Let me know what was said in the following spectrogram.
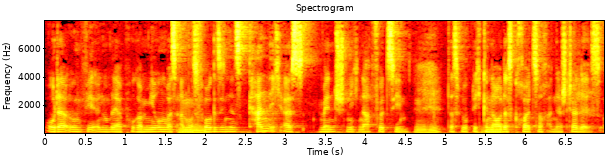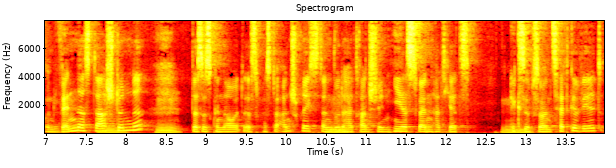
oder irgendwie in der Programmierung was anderes vorgesehen ist, kann ich als Mensch nicht nachvollziehen, dass wirklich genau das Kreuz noch an der Stelle ist. Und wenn das da stünde, das ist genau das, was du ansprichst, dann würde halt dran stehen, hier Sven hat jetzt. XYZ gewählt,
